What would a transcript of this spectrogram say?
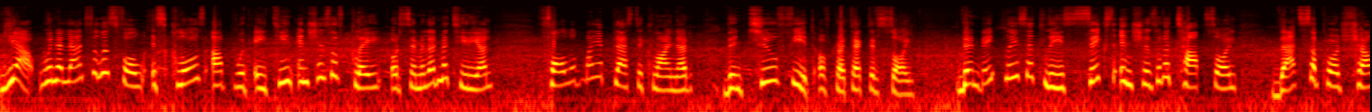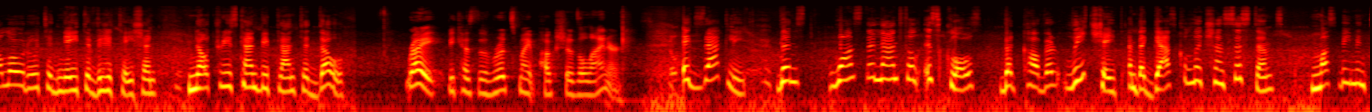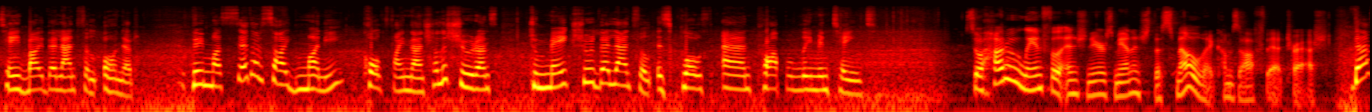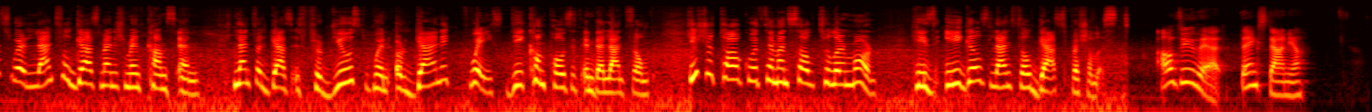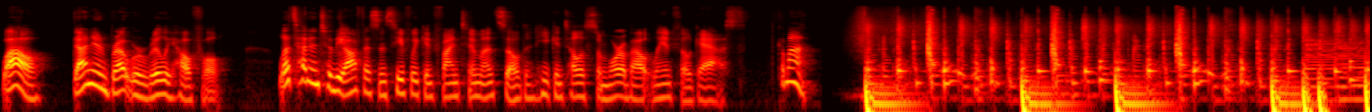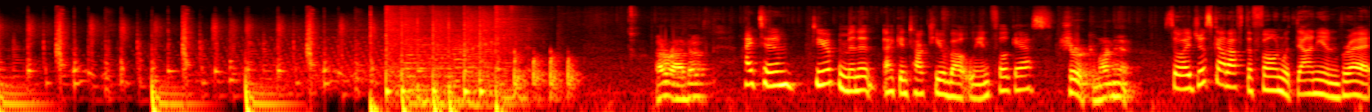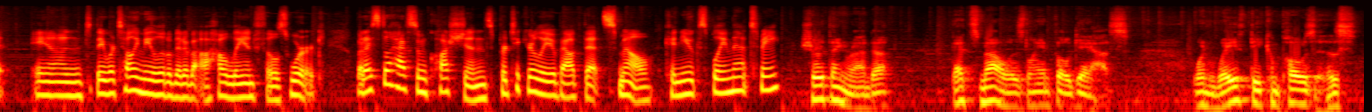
Yeah, when a landfill is full, it's closed up with 18 inches of clay or similar material, followed by a plastic liner, then two feet of protective soil. Then they place at least six inches of a topsoil that supports shallow rooted native vegetation. No trees can be planted though. Right, because the roots might puncture the liner. Exactly. Then once the landfill is closed, the cover, leachate, and the gas collection systems must be maintained by the landfill owner. They must set aside money called financial assurance to make sure the landfill is closed and properly maintained. So how do landfill engineers manage the smell that comes off that trash? That's where landfill gas management comes in. Landfill gas is produced when organic waste decomposes in the landfill. You should talk with Tim Unseld to learn more. He's EGLE's landfill gas specialist. I'll do that. Thanks, Danya. Wow, Danya and Brett were really helpful. Let's head into the office and see if we can find Tim Unseld and he can tell us some more about landfill gas. Come on. Hi, Rhonda. Hi, Tim. Do you have a minute I can talk to you about landfill gas? Sure, come on in. So I just got off the phone with Danya and Brett, and they were telling me a little bit about how landfills work. But I still have some questions, particularly about that smell. Can you explain that to me? Sure thing, Rhonda. That smell is landfill gas. When waste decomposes,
